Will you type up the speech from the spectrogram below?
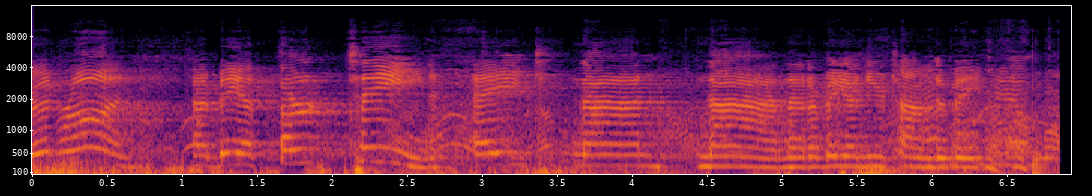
Good run. That'd be a 13, 8, 9, 9. That'll be a new time to beat.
